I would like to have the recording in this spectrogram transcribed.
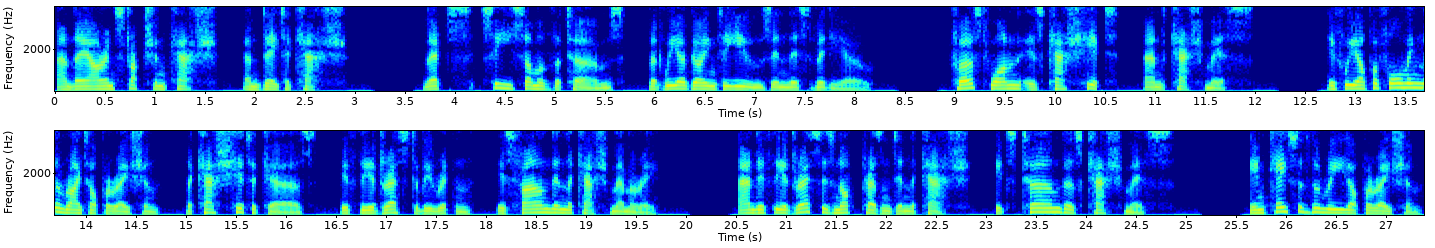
and they are instruction cache, and data cache. Let's see some of the terms, that we are going to use in this video. First one is cache hit, and cache miss. If we are performing the write operation, the cache hit occurs, if the address to be written, is found in the cache memory. And if the address is not present in the cache, it's termed as cache miss. In case of the read operation,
